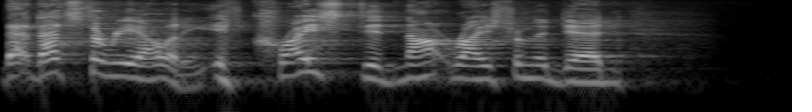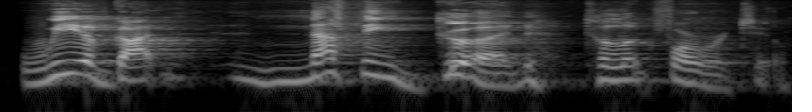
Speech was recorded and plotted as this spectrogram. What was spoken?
That, that's the reality. If Christ did not rise from the dead, we have got nothing good to look forward to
